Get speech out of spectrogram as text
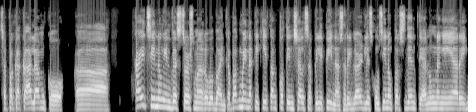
sa pagkakaalam ko, ah kahit sinong investors mga kababayan, kapag may nakikitang potensyal sa Pilipinas, regardless kung sinong presidente, anong nangyayaring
